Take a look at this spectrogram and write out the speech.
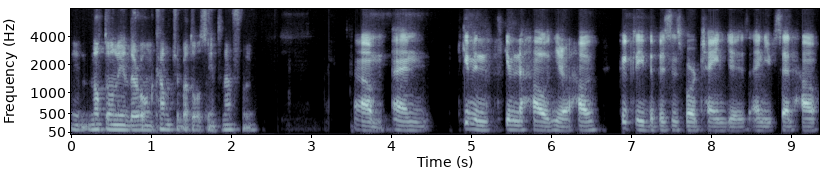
in, not only in their own country but also internationally. Um, and given given how you know how quickly the business world changes, and you've said how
